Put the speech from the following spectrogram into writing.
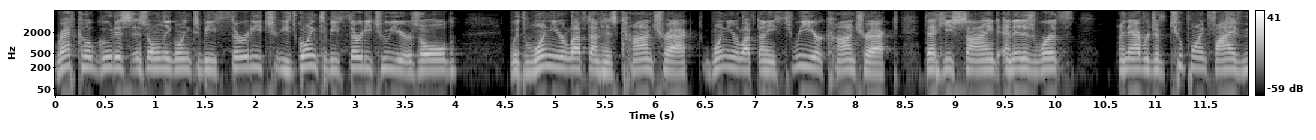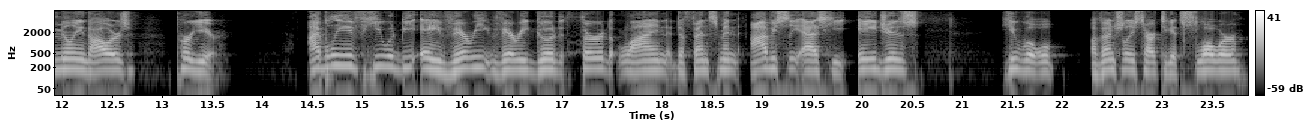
Radko Gudas is only going to be 32. He's going to be 32 years old with one year left on his contract, one year left on a three year contract that he signed, and it is worth an average of $2.5 million per year. I believe he would be a very, very good third line defenseman. Obviously, as he ages, he will eventually start to get slower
